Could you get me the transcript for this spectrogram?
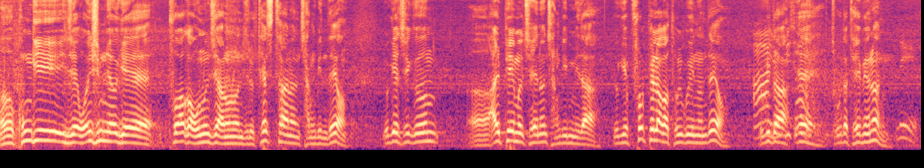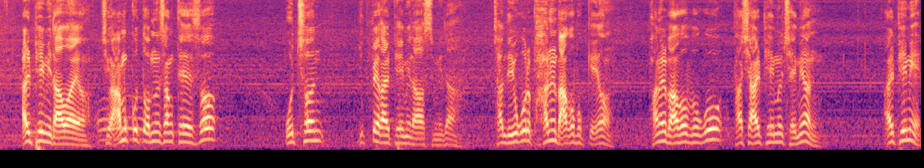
어, 공기 이제 원심력에 부하가 오는지 안 오는지를 테스트하는 장비인데요. 이게 지금 어, RPM을 재는 장비입니다. 여기 프로펠러가 돌고 있는데요. 아, 여기다 아, 예 저기다 대면은 네. RPM이 나와요. 지금 아무것도 없는 상태에서 5,600 RPM이 나왔습니다. 자, 근데 요거를 반을 막아볼게요. 반을 막아보고 다시 RPM을 재면 RPM이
